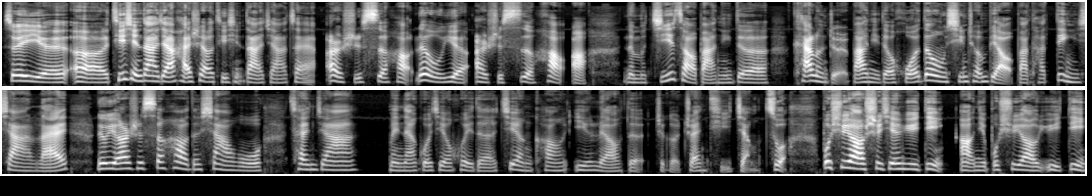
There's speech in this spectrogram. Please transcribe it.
所以呃，提醒大家，还是要提醒大家，在二十四号，六月二十四号啊，那么及早把你的 calendar，把你的活动行程表把它定下来。六月二十四号的下午参加。美南国健会的健康医疗的这个专题讲座，不需要事先预定啊，你不需要预定，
